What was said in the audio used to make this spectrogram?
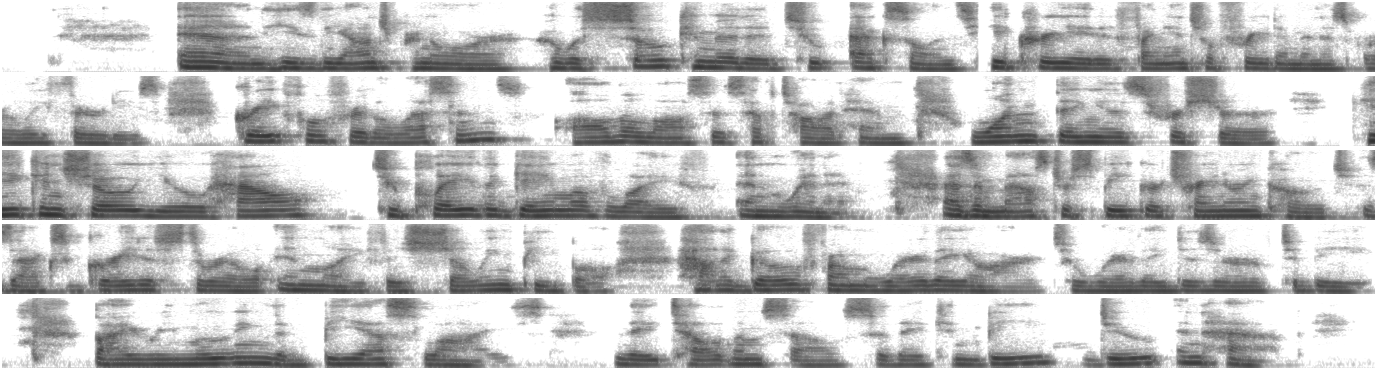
And he's the entrepreneur who was so committed to excellence, he created financial freedom in his early 30s. Grateful for the lessons all the losses have taught him. One thing is for sure he can show you how to play the game of life and win it. As a master speaker, trainer, and coach, Zach's greatest thrill in life is showing people how to go from where they are to where they deserve to be by removing the BS lies they tell themselves so they can be, do, and have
